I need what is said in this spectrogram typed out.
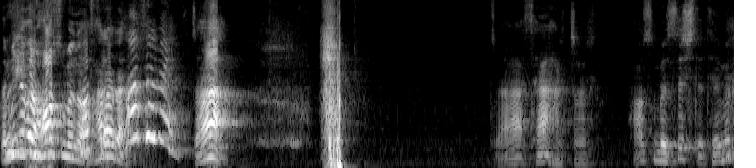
За миний гар хоосон байна уу? Хараарай. Хасаа байна. За. За сайн харж гараа. Хоосон байсан шүү дээ, тийм ээ?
